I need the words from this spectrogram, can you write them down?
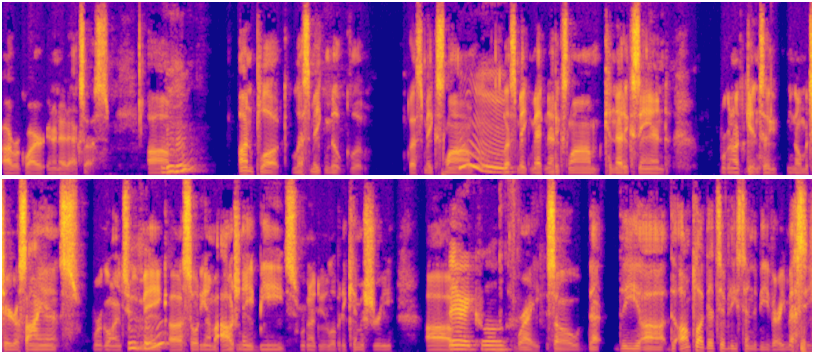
I require internet access. Um, Mhm. Unplugged. Let's make milk glue. Let's make slime. Hmm. Let's make magnetic slime, kinetic sand. We're going to get into you know material science. We're going to Mhm. make uh, sodium alginate beads. We're going to do a little bit of chemistry. Um, Very cool. right. So that the uh, the unplugged activities tend to be very messy.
